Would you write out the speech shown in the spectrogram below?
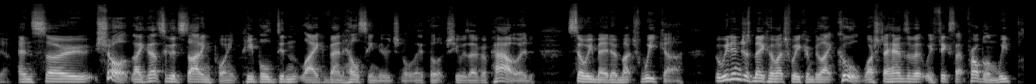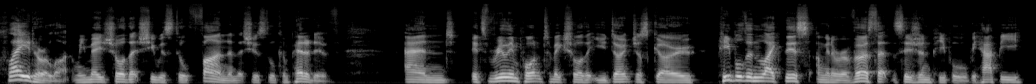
Yeah. And so, sure, like that's a good starting point. People didn't like Van Helsing, the original. They thought she was overpowered. So we made her much weaker. But we didn't just make her much weaker and be like, cool, washed our hands of it, we fixed that problem. We played her a lot and we made sure that she was still fun and that she was still competitive. And it's really important to make sure that you don't just go, people didn't like this, I'm going to reverse that decision, people will be happy.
